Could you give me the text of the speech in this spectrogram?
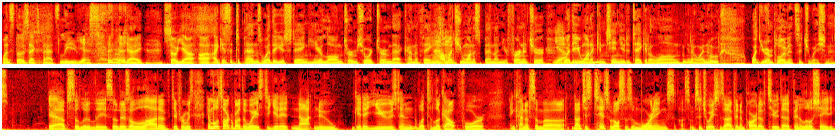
once those expats leave. Yes. okay. So yeah, uh, I guess it depends whether you're staying here long term, short term, that kind of thing. How much you want to spend on your furniture, Yeah. whether you want to continue to take it along, you know, and who, what your employment situation is. Yeah, absolutely. So there's a lot of different ways, and we'll talk about the ways to get it not new, get it used, and what to look out for, and kind of some uh, not just tips, but also some warnings, uh, some situations I've been a part of too that have been a little shady.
